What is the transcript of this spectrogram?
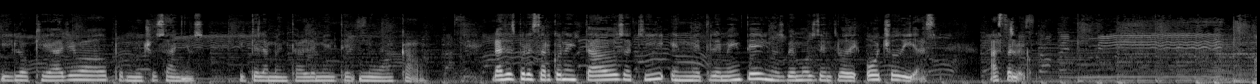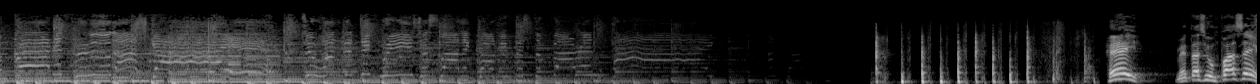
y lo que ha llevado por muchos años y que lamentablemente no acaba. Gracias por estar conectados aquí en Metremente y nos vemos dentro de ocho días. Hasta luego. ¡Hey! ¡Métase un pase!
